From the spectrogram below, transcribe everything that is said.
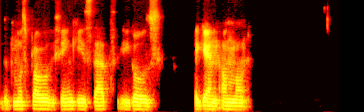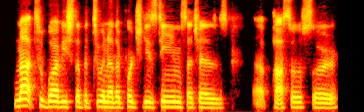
the most probable thing is that he goes again on loan. Not to Boavista, but to another Portuguese team such as uh, Paços or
